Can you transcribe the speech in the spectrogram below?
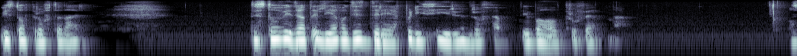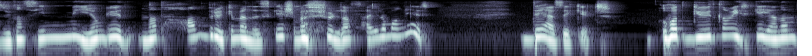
Vi stopper ofte der. Det står videre at Elia faktisk dreper de 450 Baal-profetene. Altså, du kan si mye om Gud, men at han bruker mennesker som er fulle av feil og mangler, det er sikkert. Og at Gud kan virke gjennom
